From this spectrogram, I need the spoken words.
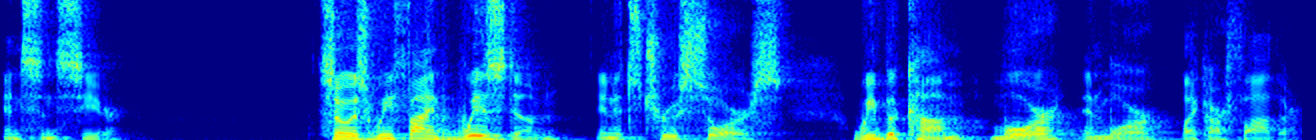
and sincere. So as we find wisdom in its true source, we become more and more like our Father,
